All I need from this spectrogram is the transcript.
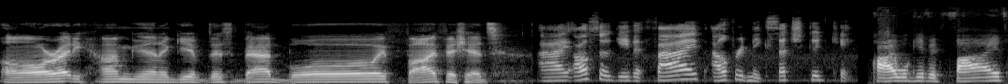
Alrighty, I'm gonna give this bad boy five fish heads. I also gave it five. Alfred makes such good cake. I will give it five.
